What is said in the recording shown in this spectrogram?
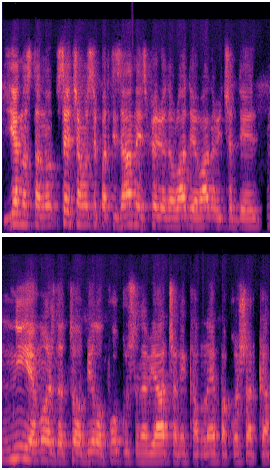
jednostavno, sećamo se Partizana iz perioda Vlade Jovanovića gde nije možda to bilo po ukusu navijača, neka lepa košarka,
